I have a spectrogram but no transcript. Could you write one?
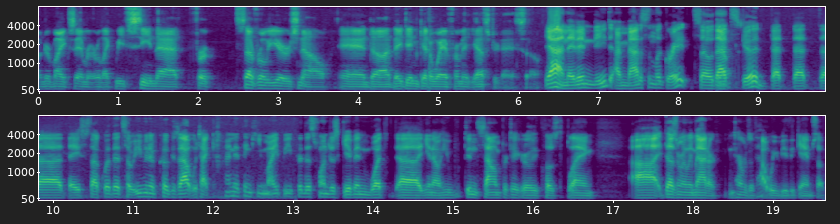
under Mike Zimmer. Like we've seen that for several years now, and uh, they didn't get away from it yesterday. So Yeah, and they didn't need. I mean, Mattison looked great, so that's good that that uh, they stuck with it. So even if Cook is out, which I kind of think he might be for this one, just given what uh, you know, he didn't sound particularly close to playing. Uh, it doesn't really matter in terms of how we view the game. So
